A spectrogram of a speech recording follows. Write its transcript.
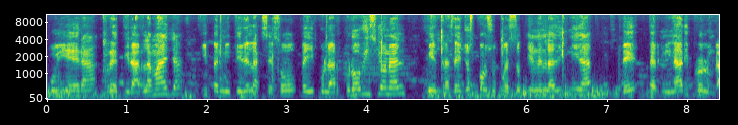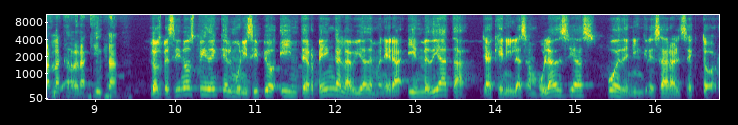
pudiera retirar la malla y permitir el acceso vehicular provisional, mientras ellos, por supuesto, tienen la dignidad de terminar y prolongar la carrera quinta. Los vecinos piden que el municipio intervenga la vía de manera inmediata, ya que ni las ambulancias pueden ingresar al sector.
